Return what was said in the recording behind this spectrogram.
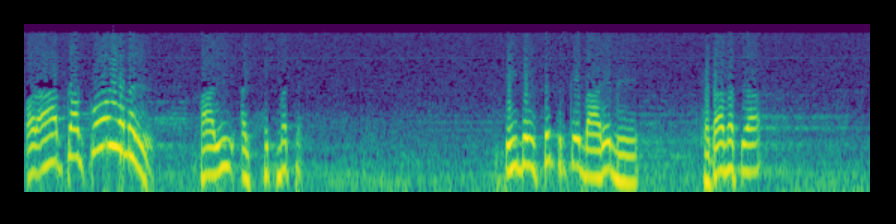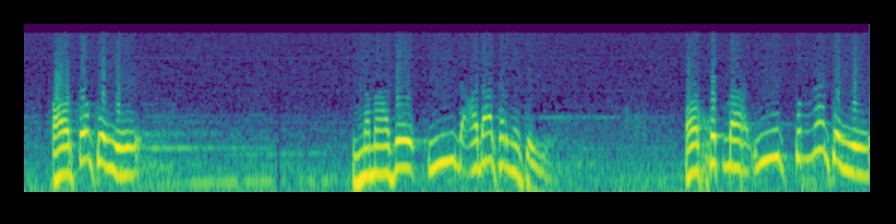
اور آپ کا کوئی عمل خالی حکمت ہے۔ عید الفطر کے بارے میں چھٹا مسئلہ، عورتوں کے لیے نماز عید ادا کرنے کے لیے۔ اور خطبہ عید سننے کے لیے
